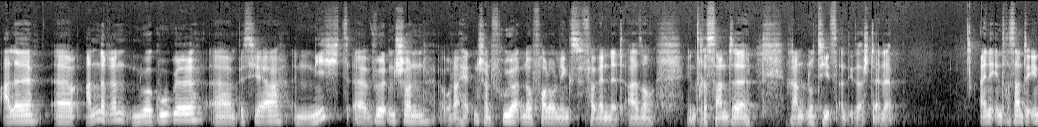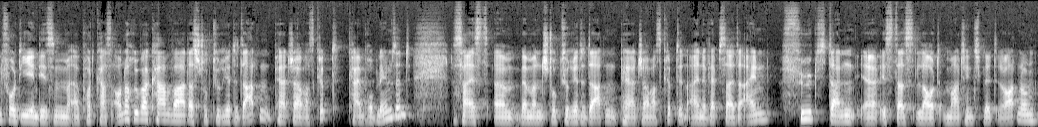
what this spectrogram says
alle äh, anderen, nur Google äh, bisher nicht, äh, würden schon oder hätten schon früher No-Follow-Links verwendet. Also interessante Randnotiz an dieser Stelle. Eine interessante Info, die in diesem äh, Podcast auch noch rüberkam, war, dass strukturierte Daten per JavaScript kein Problem sind. Das heißt, ähm, wenn man strukturierte Daten per JavaScript in eine Webseite einfügt, dann äh, ist das laut Martin Split in Ordnung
